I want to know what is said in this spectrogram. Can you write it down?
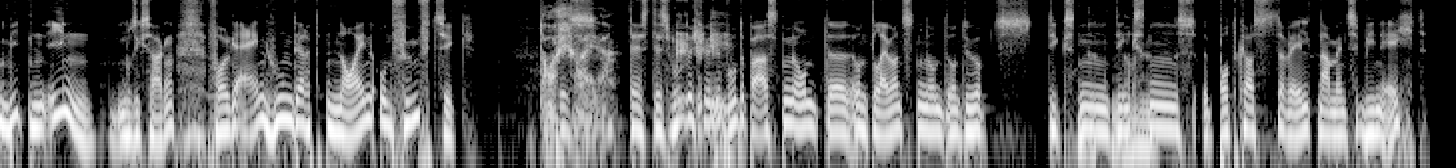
mitten in, muss ich sagen, Folge 159. Da schau ja. Das, das wunderschöne, wunderbarsten und, äh, und leibendsten und, und überhaupt dicksten, dingsten Podcasts der Welt namens Wien Echt.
